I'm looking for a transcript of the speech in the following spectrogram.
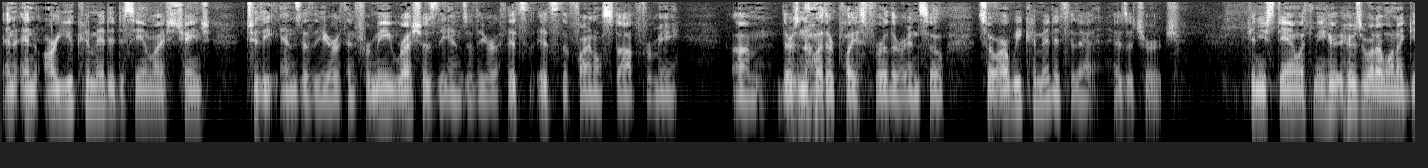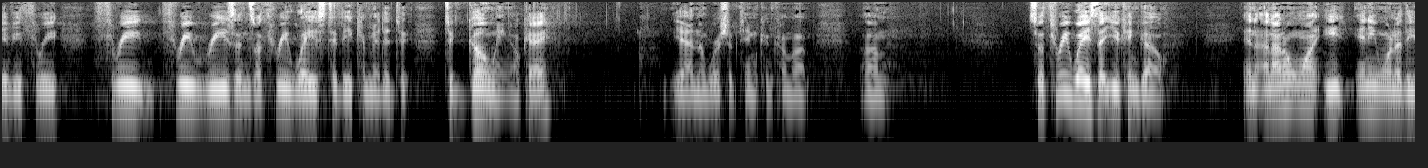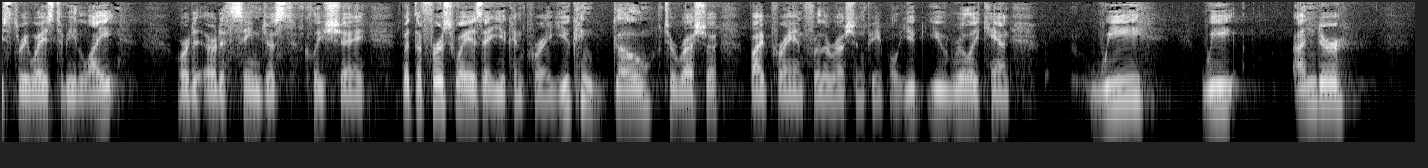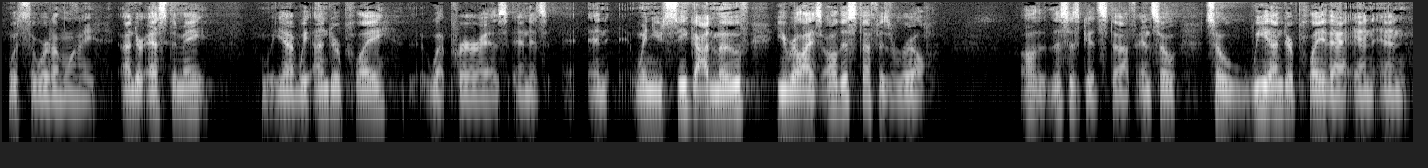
And, and are you committed to seeing lives change to the ends of the earth? And for me, Russia is the ends of the earth. It's, it's the final stop for me. Um, there's no other place further. And so, so are we committed to that as a church? Can you stand with me? Here, here's what I want to give you three, three, three reasons or three ways to be committed to, to going, okay? Yeah, and the worship team can come up. Um, so, three ways that you can go. And, and I don't want any one of these three ways to be light or to, or to seem just cliche. But the first way is that you can pray. You can go to Russia by praying for the Russian people. You, you really can. We, we under, what's the word I want to underestimate? Yeah, we underplay what prayer is. And it's, and when you see God move, you realize, oh, this stuff is real. Oh, this is good stuff. And so, so we underplay that, and and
